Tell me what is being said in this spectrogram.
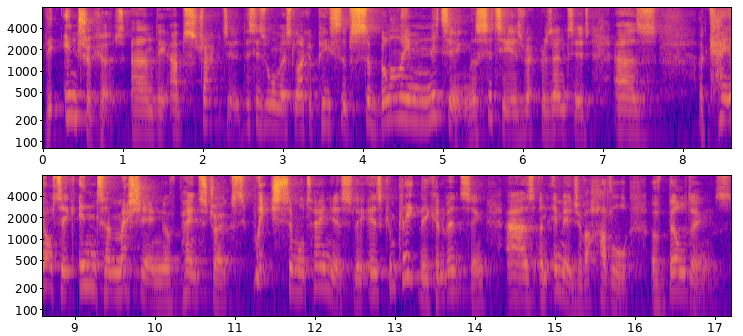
the intricate and the abstracted. This is almost like a piece of sublime knitting. The city is represented as a chaotic intermeshing of paint strokes, which simultaneously is completely convincing as an image of a huddle of buildings.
